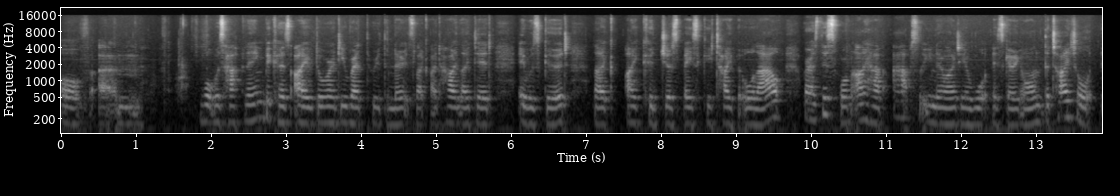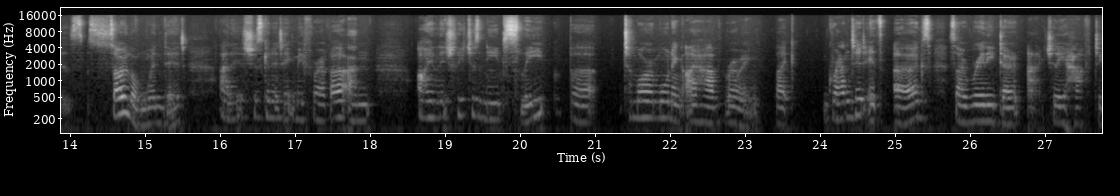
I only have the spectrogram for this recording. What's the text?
of um, what was happening because I'd already read through the notes, like, I'd highlighted it was good. Like, I could just basically type it all out. Whereas this one, I have absolutely no idea what is going on. The title is so long winded and it's just gonna take me forever and I literally just need sleep but tomorrow morning I have rowing. Like granted it's ergs so I really don't actually have to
